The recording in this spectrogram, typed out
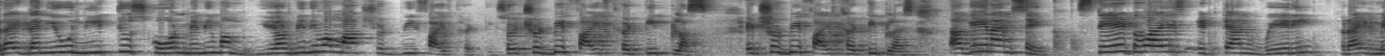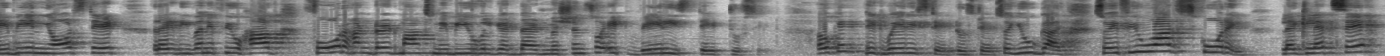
right then you need to score minimum your minimum mark should be 530 so it should be 530 plus. It should be 530 plus. Again i'm saying state wise it can vary right? Maybe in your state right even if you have 400 marks maybe you will get the admission. So it varies state to state. Okay? It varies state to state. So you guys so if you are scoring like let's say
